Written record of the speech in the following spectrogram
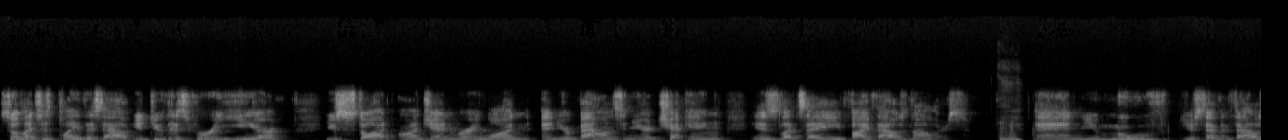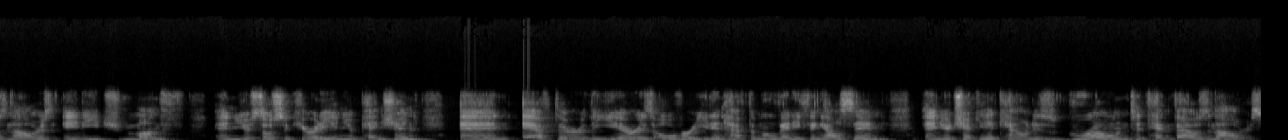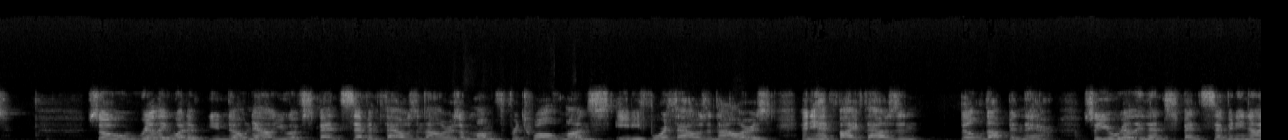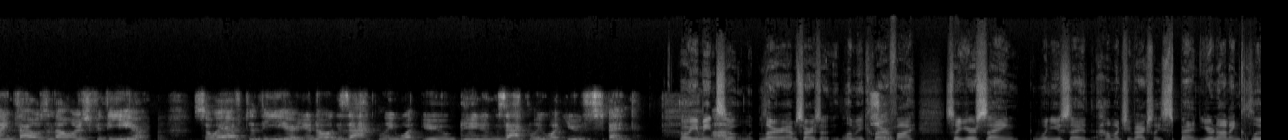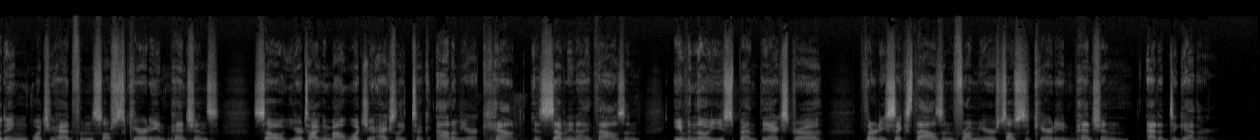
So let's just play this out. You do this for a year. You start on January 1, and your balance in your checking is, let's say, $5,000. mm-hmm. And you move your $7,000 in each month and your Social Security and your pension. And after the year is over, you didn't have to move anything else in, and your checking account is grown to $10,000. So really, what if you know now you have spent seven thousand dollars a month for twelve months, eighty-four thousand dollars, and you had five thousand build up in there. So you really then spent seventy-nine thousand dollars for the year. So after the year, you know exactly what you you know exactly what you've spent. Oh, you mean um, so, Larry? I'm sorry. So let me clarify. Sure. So you're saying when you say how much you've actually spent, you're not including what you had from the Social Security and pensions. So you're talking about what you actually took out of your account is seventy nine thousand, even though you spent the extra thirty six thousand from your Social Security and pension added together.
